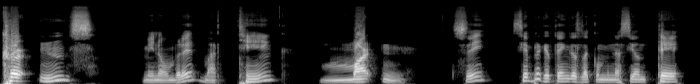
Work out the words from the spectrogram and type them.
curtains, mi nombre, Martín, Martin. ¿Sí? Siempre que tengas la combinación T,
